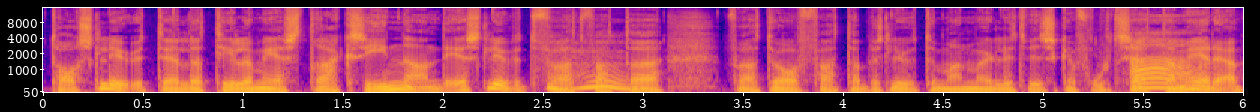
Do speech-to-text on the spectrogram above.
tar slut, eller till och med strax innan det är slut, för, mm. att, fatta, för att då fatta beslut om man möjligtvis ska fortsätta ah. med det.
